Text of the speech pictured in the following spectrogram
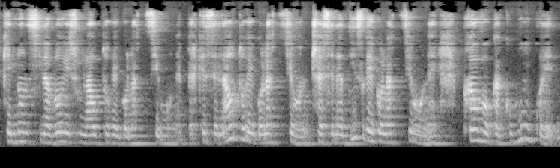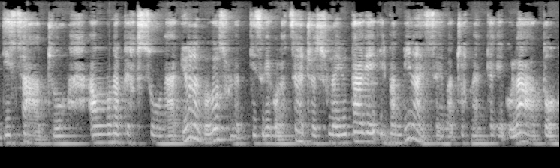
che non si lavori sull'autoregolazione, perché se l'autoregolazione disregolazione, cioè se la disregolazione provoca comunque disagio a una persona. Io lavoro sulla disregolazione, cioè sull'aiutare il bambino a essere maggiormente regolato,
